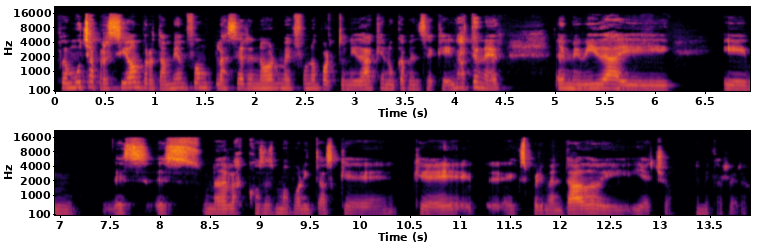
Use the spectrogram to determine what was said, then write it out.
fue mucha presión, pero también fue un placer enorme, fue una oportunidad que nunca pensé que iba a tener en mi vida y, es, es, una de las cosas más bonitas que, que he experimentado y hecho en mi carrera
